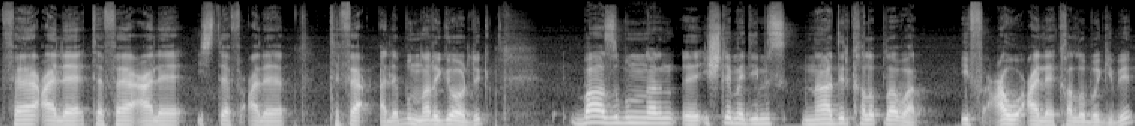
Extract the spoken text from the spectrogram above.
Feale, tefeale, istefale, tefeale bunları gördük. Bazı bunların e, işlemediğimiz nadir kalıplar var. İf'avale kalıbı gibi.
